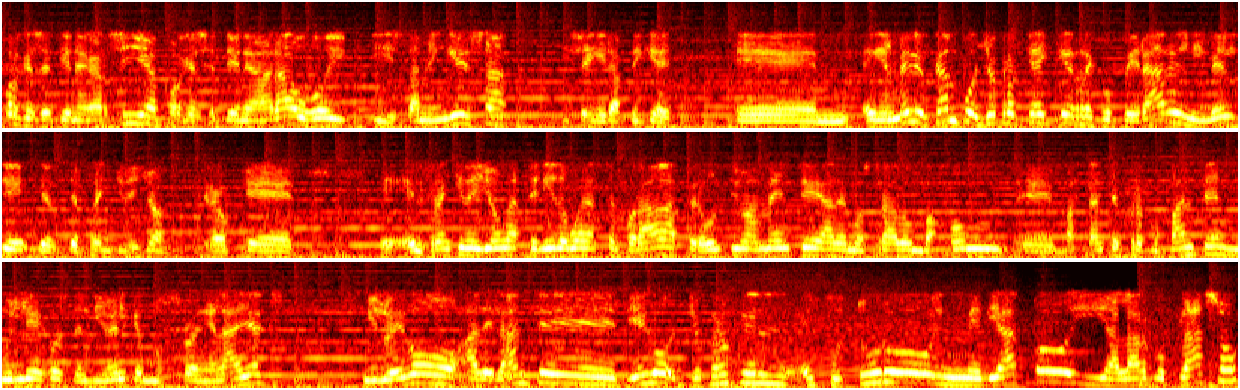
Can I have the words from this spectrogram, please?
porque se tiene a García, porque se tiene a Araujo y, está Mingueza y seguirá Piqué. Eh, en el medio campo yo creo que hay que recuperar el nivel de, de, de Frankie de Jong. Creo que eh, el Frankie de Jong ha tenido buenas temporadas, pero últimamente ha demostrado un bajón eh, bastante preocupante, muy lejos del nivel que mostró en el Ajax. Y luego adelante, Diego, yo creo que el, futuro inmediato y a largo plazo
